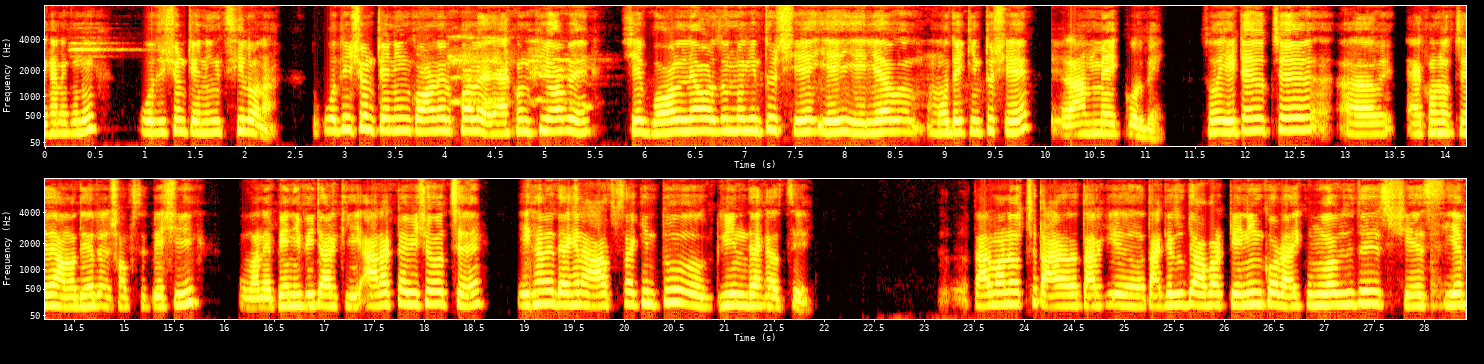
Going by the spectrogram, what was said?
এখানে কোনো পজিশন ট্রেনিং ছিল না। পজিশন ট্রেনিং করানোর ফলে এখন কি হবে সে বল নেওয়ার জন্য কিন্তু সে এই এরিয়ার মধ্যে কিন্তু সে রান মেক করবে। তো এটাই হচ্ছে এখন হচ্ছে আমাদের সবচেয়ে বেশি মানে বেনিফিট আর কি। আর একটা বিষয় হচ্ছে, এখানে দেখেন আপসা কিন্তু গ্রিন দেখাচ্ছে। তার মানে হচ্ছে তার তাকে যদি আবার ট্রেনিং করায়, কোনোভাবে যদি সে সিএফ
